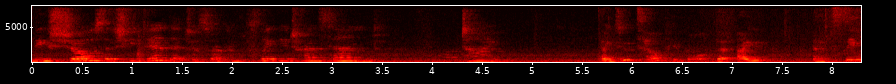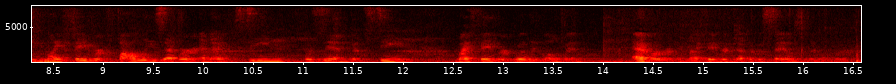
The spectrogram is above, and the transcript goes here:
these shows that she did that just are completely transcend time. I do tell people that I have seen my favorite follies ever, and I've seen, was in, but seen my favorite Willy Loman ever, and my favorite Death of a Salesman ever.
